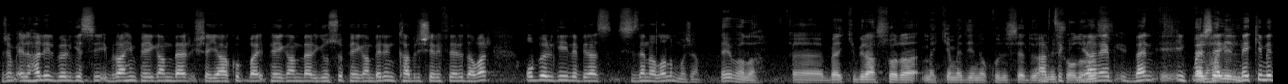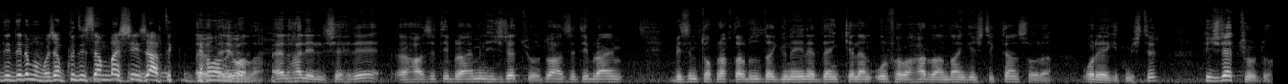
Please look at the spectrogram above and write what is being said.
Hocam El Halil bölgesi İbrahim peygamber, işte Yakup peygamber, Yusuf peygamberin kabri şerifleri de var. O bölgeyle biraz sizden alalım mı hocam. Eyvallah. Ee, belki biraz sonra Mekke, Medine, Kudüs'e dönmüş Artık oluruz. yani hep- ben ilk başta Halil. Mekke Medine dedim ama hocam Kudüs'ten başlayınca artık devam evet, edelim. eyvallah. El Halil şehri e, Hazreti İbrahim'in hicret yurdu. Hazreti İbrahim bizim topraklarımızın da güneyine denk gelen Urfa ve Harran'dan geçtikten sonra oraya gitmiştir. Hicret yurdu.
